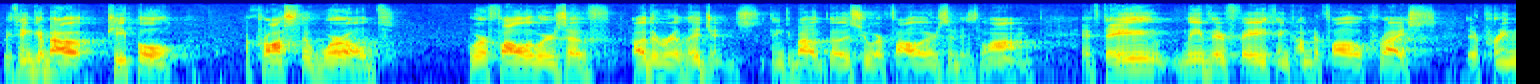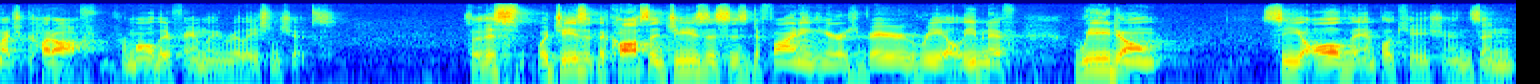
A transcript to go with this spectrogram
We think about people across the world who are followers of other religions. Think about those who are followers of Islam. If they leave their faith and come to follow Christ, they're pretty much cut off from all their family relationships. So this what Jesus the cost that Jesus is defining here is very real, even if we don't see all the implications and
